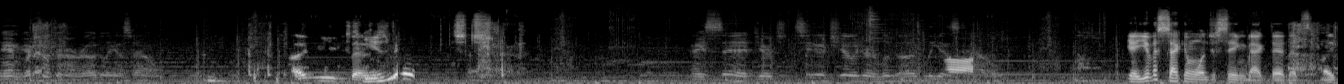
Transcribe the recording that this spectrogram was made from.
Damn, your children are ugly as hell. I need Excuse me? I said your two children look ugly as Ah. hell. Yeah, you have a second one just sitting back there that's like,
